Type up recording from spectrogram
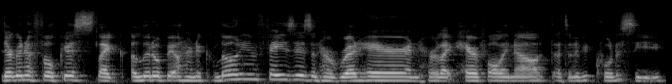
they're gonna focus like a little bit on her nickelodeon phases and her red hair and her like hair falling out that's gonna be cool to see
